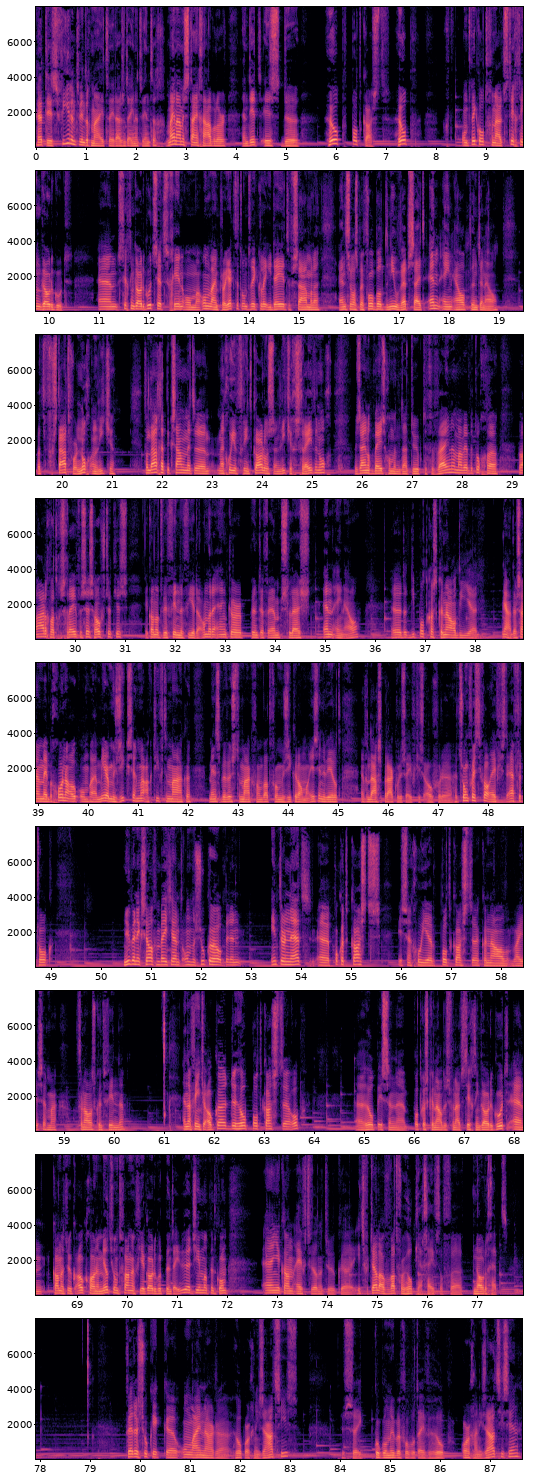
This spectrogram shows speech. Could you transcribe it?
Het is 24 mei 2021. Mijn naam is Stijn Gabeler en dit is de Hulp Podcast. Hulp ontwikkeld vanuit Stichting Go The Good. En Stichting Go The Good zet zich in om eh, online projecten te ontwikkelen, ideeën te verzamelen. En zoals bijvoorbeeld de nieuwe website n1l.nl, wat staat voor nog een liedje. Vandaag heb ik samen met uh, mijn goede vriend Carlos een liedje geschreven nog. We zijn nog bezig om het natuurlijk te verfijnen, maar we hebben toch... Uh, wel aardig wat geschreven, zes hoofdstukjes. Je kan dat weer vinden via de andere anchor.fm slash n1l. Uh, die podcastkanaal, die, uh, ja, daar zijn we mee begonnen ook om uh, meer muziek zeg maar, actief te maken. Mensen bewust te maken van wat voor muziek er allemaal is in de wereld. En vandaag spraken we dus eventjes over het Songfestival, eventjes de aftertalk. Nu ben ik zelf een beetje aan het onderzoeken op internet, pocketcasts is een goede podcastkanaal waar je zeg maar van alles kunt vinden. En daar vind je ook uh, de Hulp podcast uh, op. Uh, Hulp is een podcastkanaal dus vanuit Stichting Go The Good. En kan natuurlijk ook gewoon een mailtje ontvangen via gothegood.eu.gmail.com. En je kan eventueel natuurlijk iets vertellen over wat voor hulp jij geeft of nodig hebt. Verder zoek ik online naar hulporganisaties. Dus ik google nu bijvoorbeeld even hulporganisaties in.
